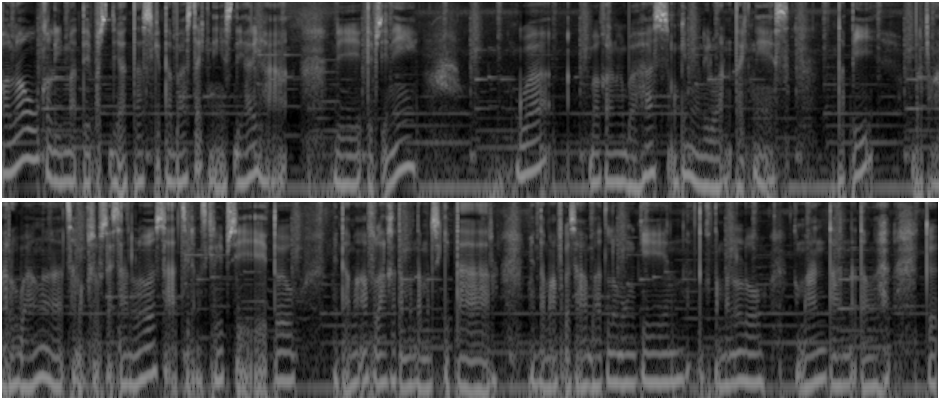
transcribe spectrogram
kalau kelima tips di atas kita bahas teknis di hari H, di tips ini gue bakal ngebahas mungkin yang di luar teknis tapi berpengaruh banget sama kesuksesan lo saat sidang skripsi. Itu minta maaf lah ke teman-teman sekitar minta maaf ke sahabat lo mungkin atau ke teman lo ke mantan atau enggak ke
